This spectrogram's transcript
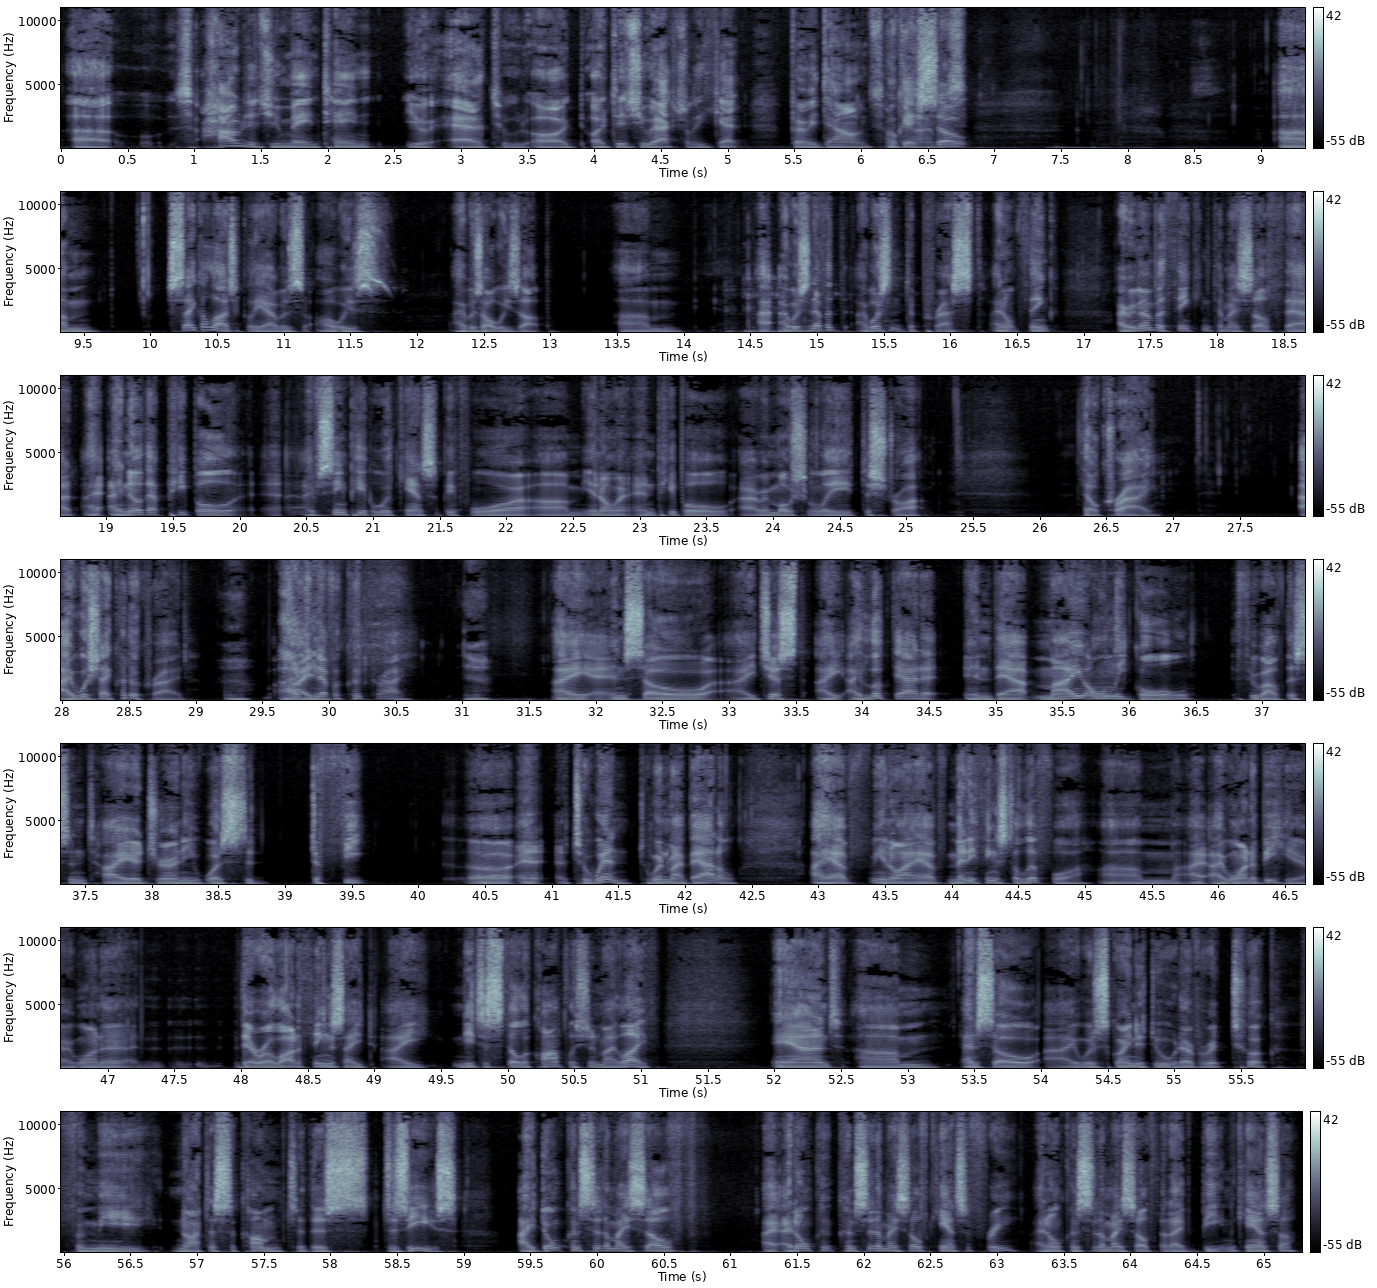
Uh, so how did you maintain your attitude, or or did you actually get very down? Sometimes? Okay, so um, psychologically, I was always, I was always up. Um, I, I was never, I wasn't depressed. I don't think. I remember thinking to myself that I, I know that people, I've seen people with cancer before, um, you know, and people are emotionally distraught. They'll cry. I wish I could have cried. I I never could cry. yeah, I and so I just I, I looked at it in that my only goal throughout this entire journey was to defeat uh, and to win to win my battle. I have you know I have many things to live for. Um, I, I want to be here. I want to. There are a lot of things I I need to still accomplish in my life, and um, and so I was going to do whatever it took for me not to succumb to this disease. I don't consider myself. I, I don't consider myself cancer free. I don't consider myself that I've beaten cancer.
